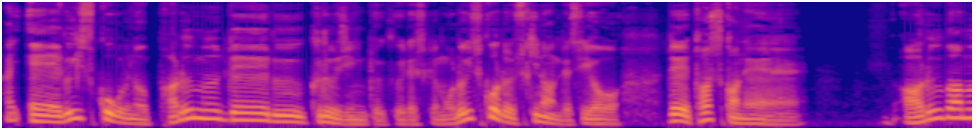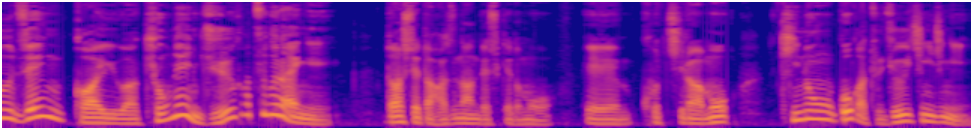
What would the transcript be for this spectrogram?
はい、えー、ルイス・コールのパルムデール・クルージンという曲ですけども、ルイス・コール好きなんですよ。で、確かね、アルバム前回は去年10月ぐらいに出してたはずなんですけども、えーこちらも昨日5月11日に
